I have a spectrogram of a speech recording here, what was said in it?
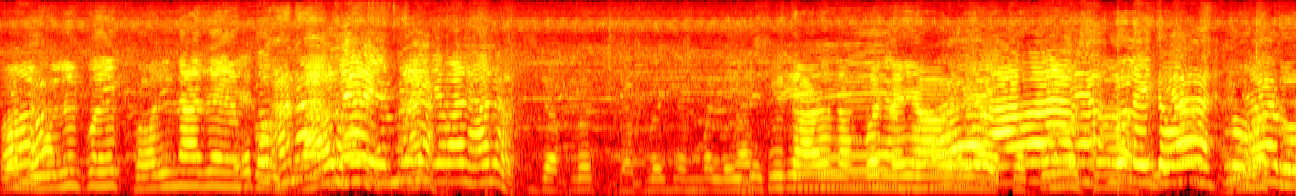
પણ પર એક ફરી ના જાય એમ કહું. ના, ના, જબલો જબલો નંબર લઈ ને શું તારો નંબર નહીં આવે એકલો લઈ જવાનો.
